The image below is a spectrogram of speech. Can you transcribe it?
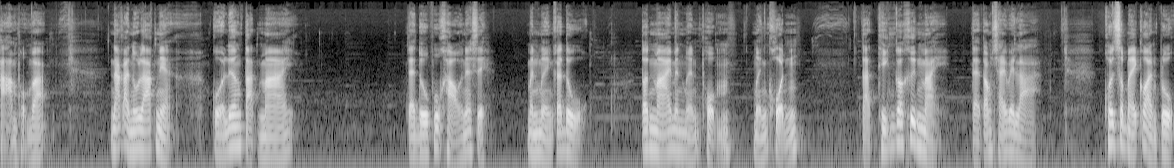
ถามผมว่า นักอนุรักษ์เนี่ยกลัวเรื่องตัดไม้ แต่ดูภูเขาเนี่ยสิมันเหมือนกระดูก ต้นไม้มันเหมือนผม เหมือนขน ตัดทิ้งก็ขึ้นใหม่ แต่ต้องใช้เวลา คนสมัยก่อนปลูก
